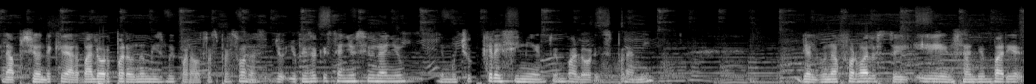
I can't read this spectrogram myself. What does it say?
la opción de crear valor para uno mismo y para otras personas. Yo, yo, pienso que este año ha sido un año de mucho crecimiento en valores para mí. De alguna forma lo estoy evidenciando en varias,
